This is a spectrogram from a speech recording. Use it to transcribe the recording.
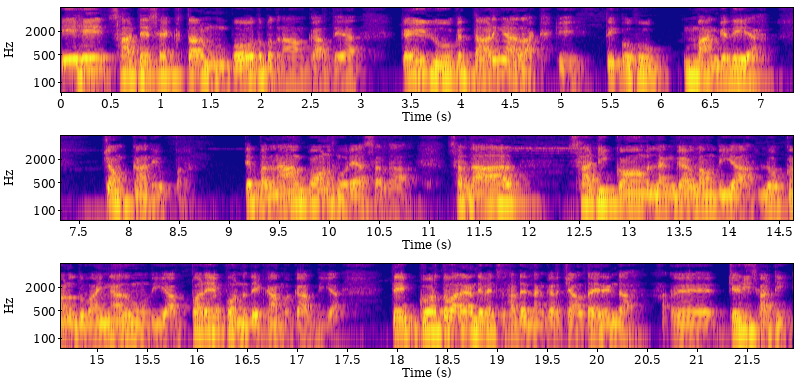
ਇਹ ਸਾਡੇ ਸਿੱਖ ਧਰਮ ਨੂੰ ਬਹੁਤ ਬਦਨਾਮ ਕਰਦੇ ਆ। ਕਈ ਲੋਕ ਦਾੜੀਆਂ ਰੱਖ ਕੇ ਤੇ ਉਹ ਮੰਗਦੇ ਆ ਚੌਂਕਾਂ ਦੇ ਉੱਪਰ। ਤੇ ਬਦਨਾਮ ਕੌਣ ਹੋ ਰਿਹਾ? ਸਰਦਾਰ। ਸਰਦਾਰ ਸਾਡੀ ਕੌਮ ਲੰਗਰ ਲਾਉਂਦੀ ਆ, ਲੋਕਾਂ ਨੂੰ ਦਵਾਈਆਂ ਦਵਾਉਂਦੀ ਆ, ਬੜੇ ਪੁੰਨ ਦੇ ਕੰਮ ਕਰਦੀ ਆ। ਤੇ ਗੁਰਦੁਆਰਿਆਂ ਦੇ ਵਿੱਚ ਸਾਡੇ ਲੰਗਰ ਚੱਲਦਾ ਹੀ ਰਹਿੰਦਾ। ਅਹ ਜਿਹੜੀ ਸਾਡੀ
